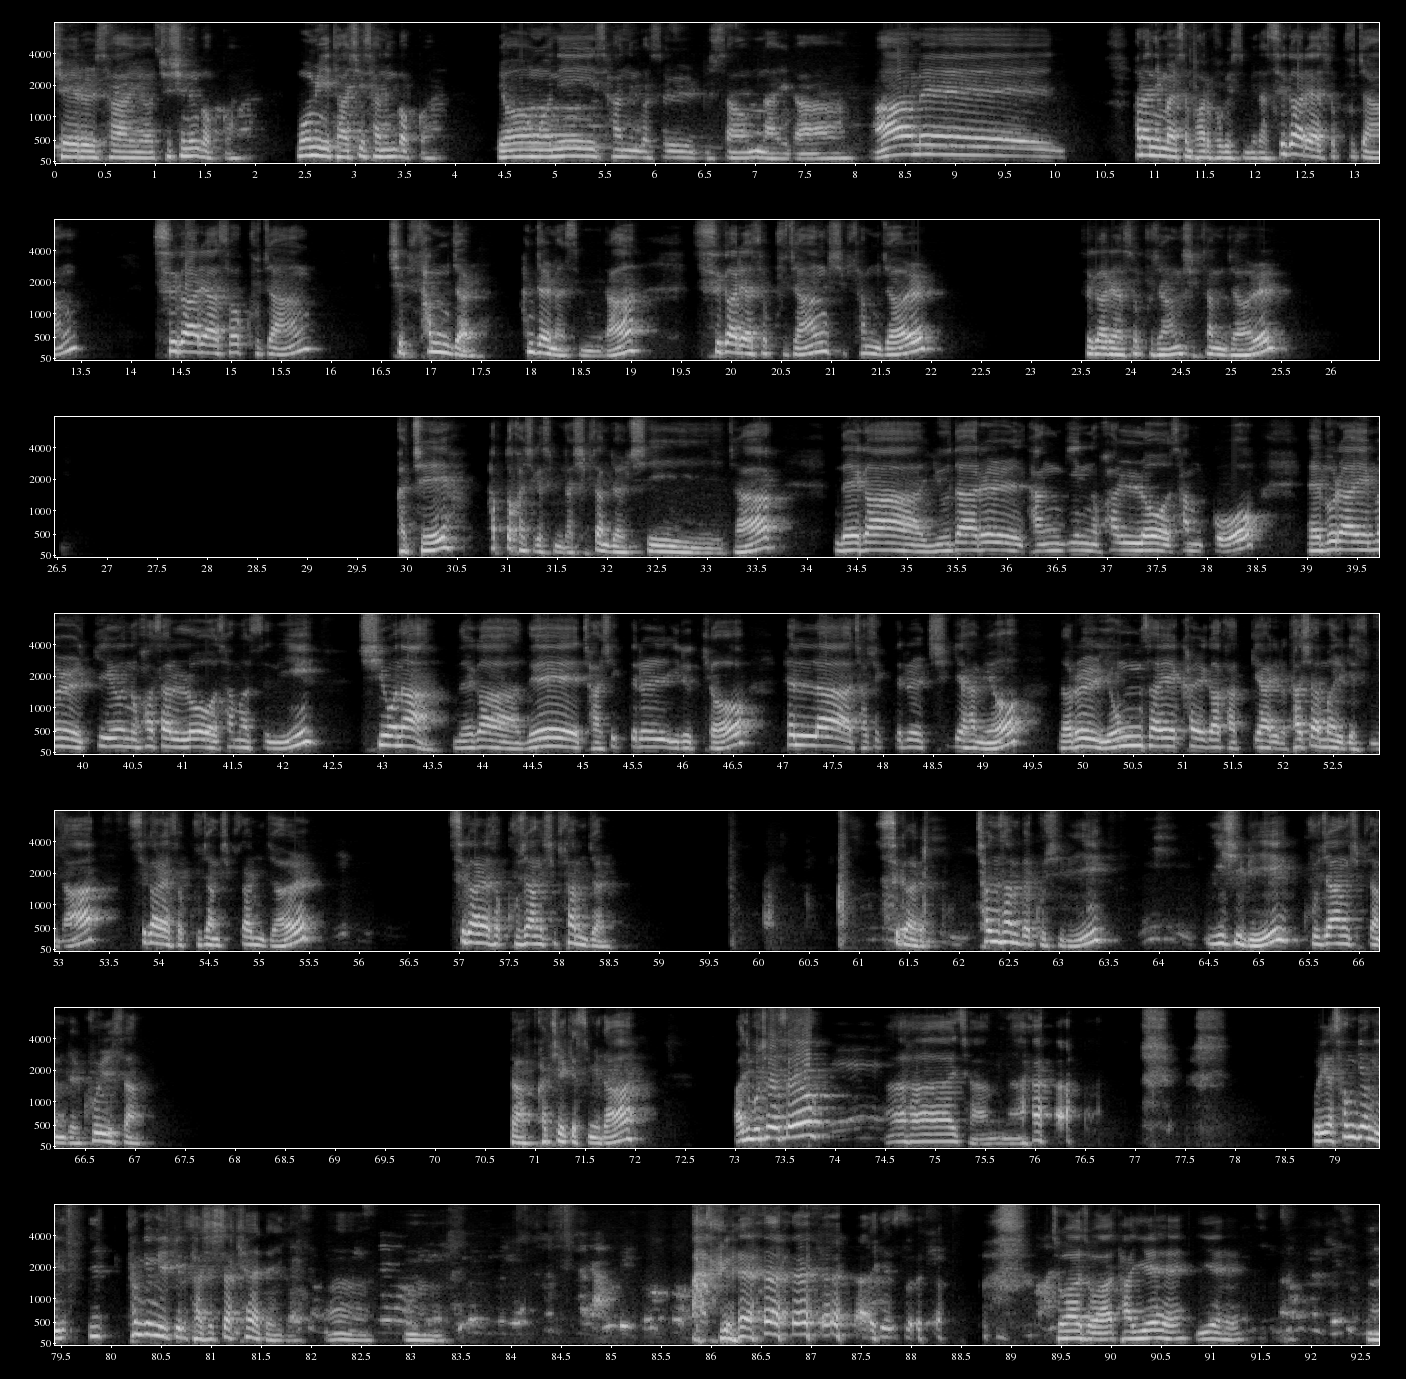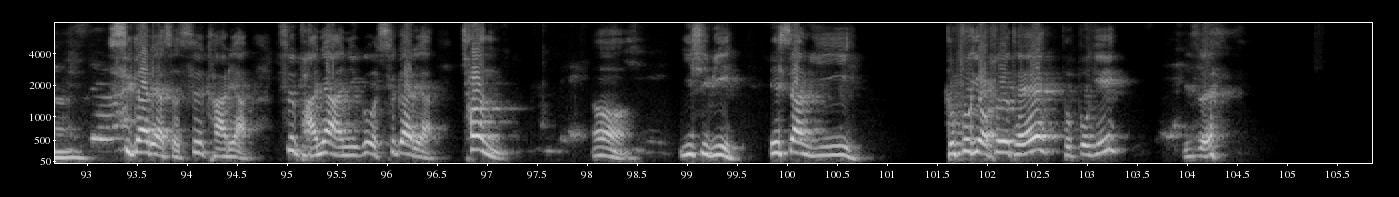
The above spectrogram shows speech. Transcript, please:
죄를 사하여 주시는 것과 몸이 다시 사는 것과 영원히 사는 것을 믿사옵나이다. 아멘. 하나님 말씀 바로 보겠습니다. 스가랴서 9장 스가랴서 9장 13절 한 절 말씀입니다. 스가랴서 9장 13절 스가랴서 9장 13절 같이 합독하시겠습니다. 13절 시작 내가 유다를 당긴 활로 삼고 에브라임을 끼운 화살로 삼았으니 시온아, 내가 내 자식들을 일으켜 헬라 자식들을 치게 하며 너를 용사의 칼과 같게 하리라. 다시 한번 읽겠습니다. 스가랴서 9장 13절. 스가랴서 9장 13절. 스가랴 1392 22 9장 13절 913 자, 같이 읽겠습니다. 아직 못 찾았어요? 네. 아하, 참나. 우리가 성경 읽, 읽- 성경 읽기를 다시 시작해야 돼, 이거. 있어요. 음. 있어갖고 그래. 알겠어요. 좋아, 좋아. 다 이해해, 이해해. 음. 스가랴서, 스가랴. 스바냐 아니고 스가랴. 천, 어, 22. 22. 1322. 돋보기 없어도 돼? 돋보기? 있어요?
